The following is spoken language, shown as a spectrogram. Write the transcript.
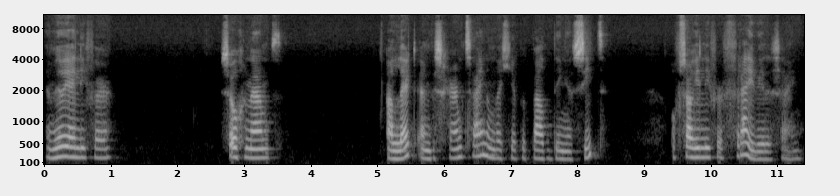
En wil jij liever zogenaamd alert en beschermd zijn omdat je bepaalde dingen ziet? Of zou je liever vrij willen zijn?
